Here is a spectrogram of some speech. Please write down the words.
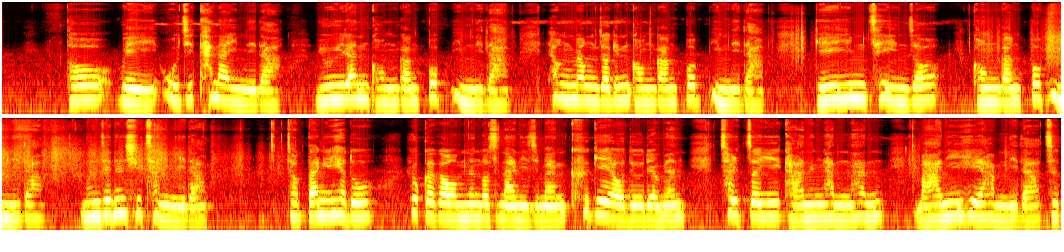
더 웨이 오직 하나입니다. 유일한 건강법입니다. 혁명적인 건강법입니다. 게임 체인저 건강법입니다. 문제는 실천입니다. 적당히 해도 효과가 없는 것은 아니지만 크게 얻으려면 철저히 가능한 한 많이 해야 합니다. 즉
